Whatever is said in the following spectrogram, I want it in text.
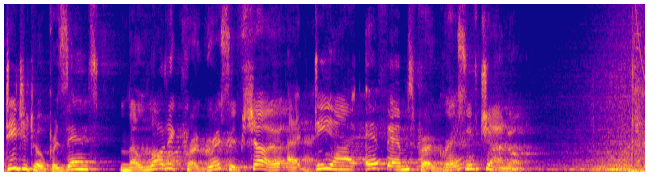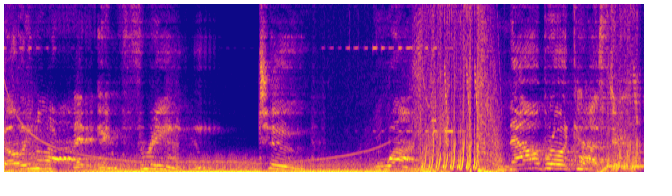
Digital presents Melodic Progressive Show at DIFM's Progressive Channel. Going live in three, two, one. Now broadcasting.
